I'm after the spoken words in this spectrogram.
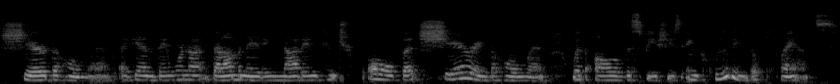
shared the homeland. Again, they were not dominating, not in control, but sharing the homeland with all of the species, including the plants.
